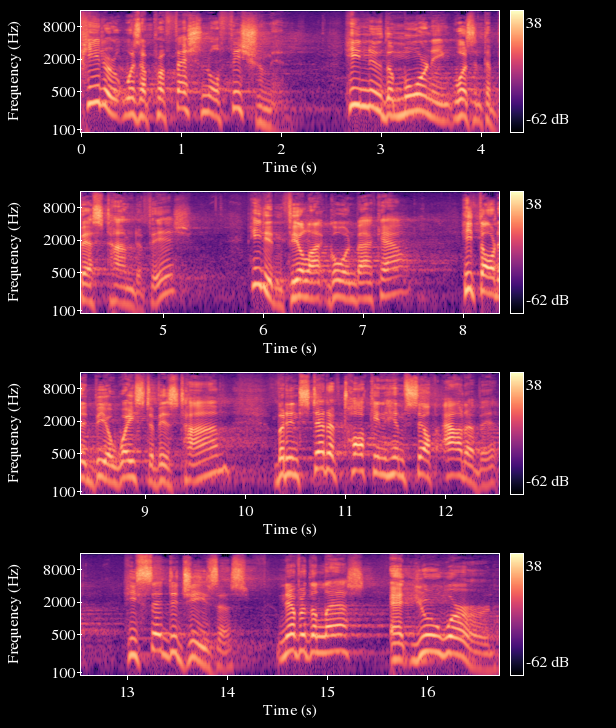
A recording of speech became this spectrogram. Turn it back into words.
Peter was a professional fisherman. He knew the morning wasn't the best time to fish. He didn't feel like going back out. He thought it'd be a waste of his time, but instead of talking himself out of it, he said to Jesus, Nevertheless, at your word,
